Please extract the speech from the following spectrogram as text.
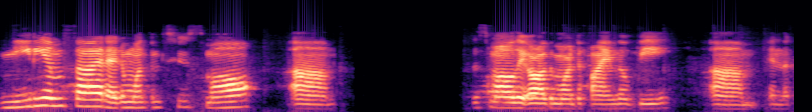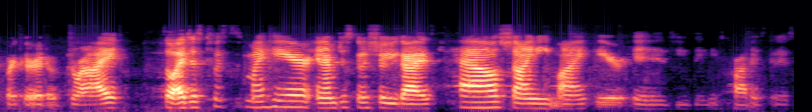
medium side. I didn't want them too small. Um, the smaller they are, the more defined they'll be um, and the quicker it'll dry. So I just twisted my hair and I'm just going to show you guys how shiny my hair is using these products. It is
